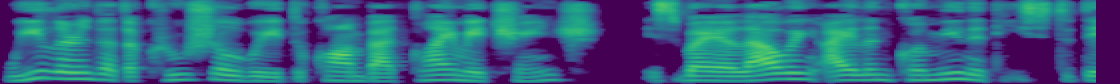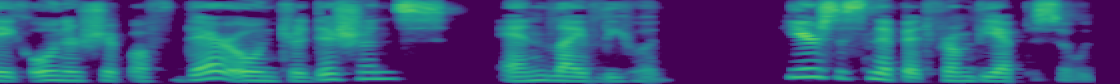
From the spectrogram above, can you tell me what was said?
we learned that a crucial way to combat climate change is by allowing island communities to take ownership of their own traditions and livelihood. Here's a snippet from the episode.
